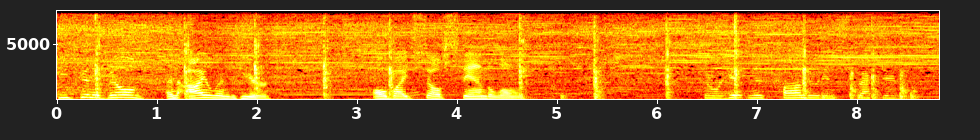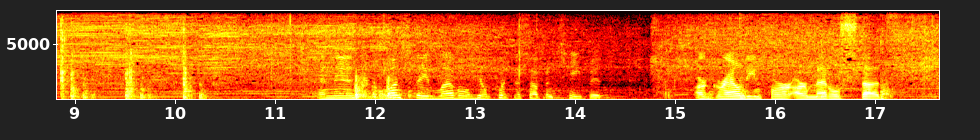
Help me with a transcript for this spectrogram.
He's gonna build an island here, all by itself, standalone. So we're getting this conduit inspected. And then once they level, he'll put this up and tape it. Our grounding for our metal studs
